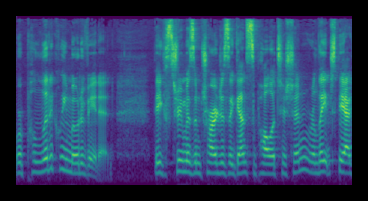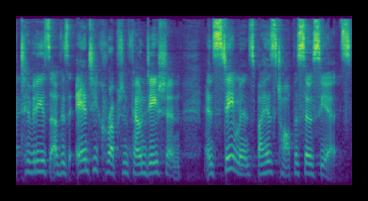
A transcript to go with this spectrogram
were politically motivated. The extremism charges against the politician relate to the activities of his anti corruption foundation and statements by his top associates.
